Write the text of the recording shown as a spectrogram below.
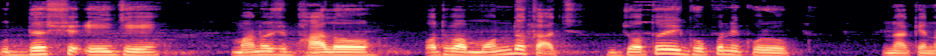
উদ্দেশ্য এই যে মানুষ ভালো অথবা মন্দ কাজ যতই গোপনে করুক না কেন,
